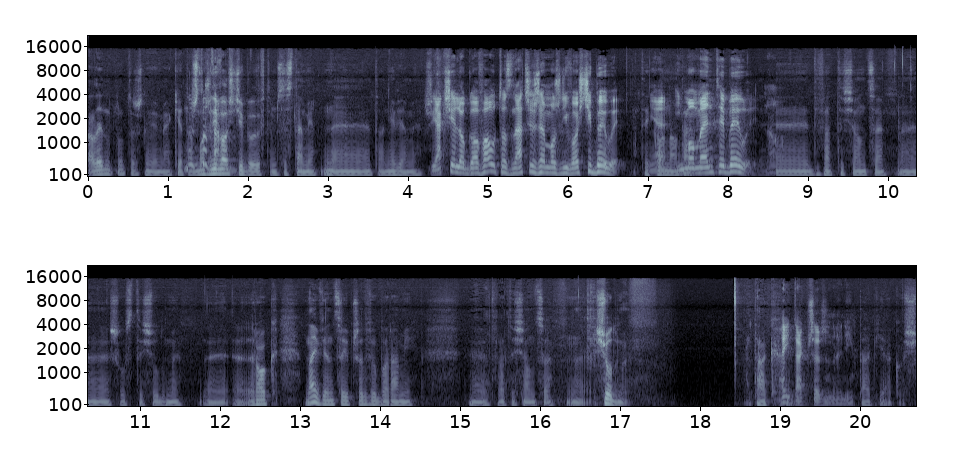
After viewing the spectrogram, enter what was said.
ale no, też nie wiem, jakie tam możliwości tam... były w tym systemie. E, to nie wiemy. Jak się logował, to znaczy, że możliwości były. Tylko, no, I tak. momenty były. No. 2006-2007 e, e, rok. Najwięcej przed wyborami w 2007. Tak. A i tak przerżnęli. Tak jakoś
